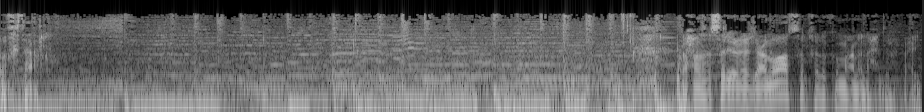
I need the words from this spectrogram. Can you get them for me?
واختار. فاصل سريع نرجع نواصل. خليكم معنا لحد بعيد.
